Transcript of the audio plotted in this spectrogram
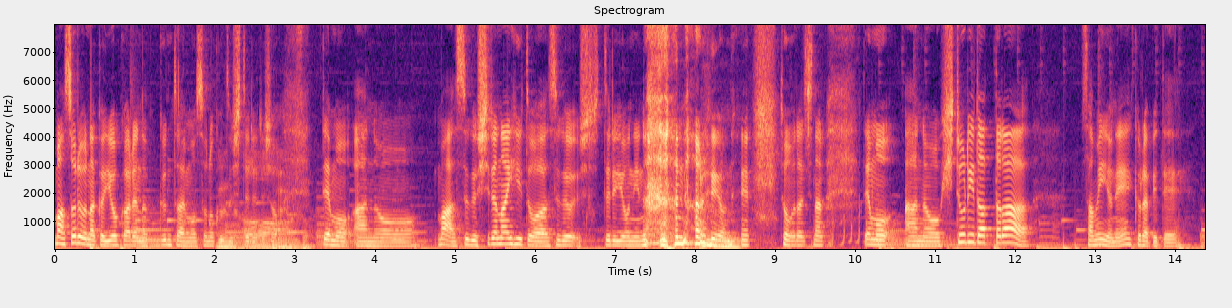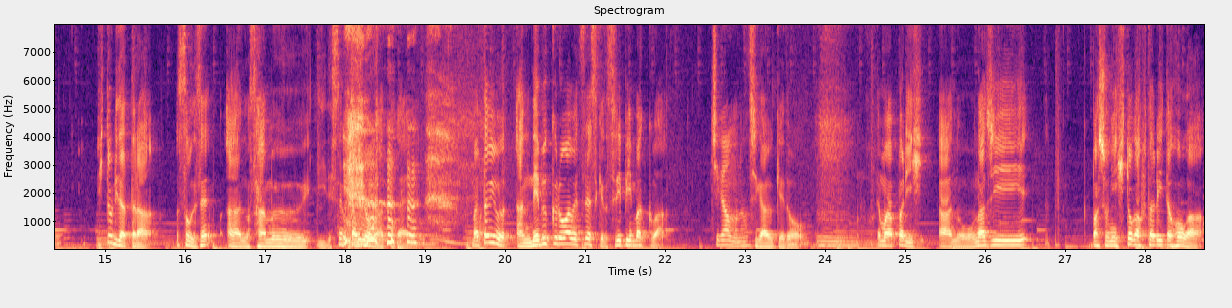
まあそれはなんかよくあるなんか軍隊もそのことしてるでしょ。でもあのまあすぐ知らない人はすぐ知ってるようにななるよね、友達ならでもあの一人だったら寒いよね比べて。一人だったらそうですね。あの寒いですね。二人の方が暖かい。まあ多分あの寝袋は別ですけどスリーピンバッグは。違うもの？違うけど、でもやっぱりあの同じ場所に人が2人いた方が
